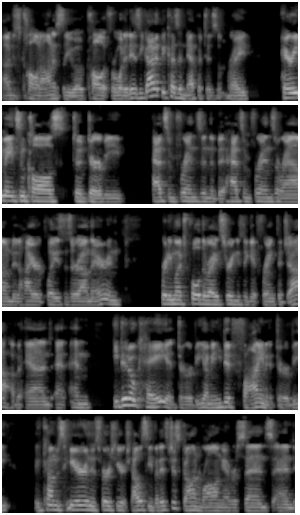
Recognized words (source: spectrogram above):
I'll just call it honestly. We'll call it for what it is. He got it because of nepotism, right? Harry made some calls to Derby, had some friends in the had some friends around in higher places around there, and pretty much pulled the right strings to get Frank the job. And and and he did okay at Derby. I mean, he did fine at Derby he comes here in his first year at Chelsea, but it's just gone wrong ever since. And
